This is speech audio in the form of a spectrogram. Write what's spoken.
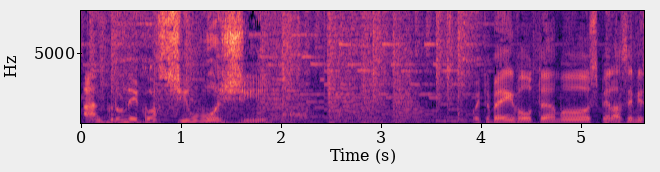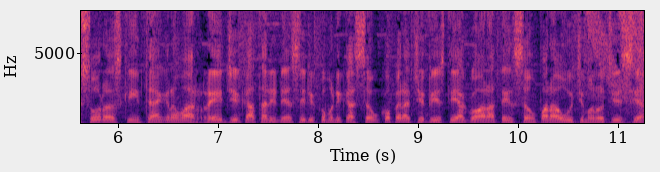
Agronegócio hoje. Muito bem, voltamos pelas emissoras que integram a rede catarinense de comunicação cooperativista e agora atenção para a última notícia.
